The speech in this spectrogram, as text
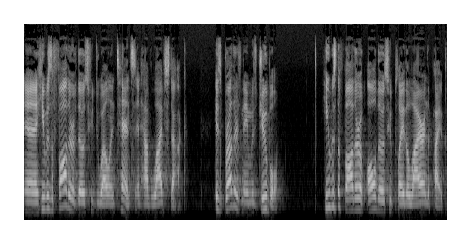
and he was the father of those who dwell in tents and have livestock. His brother's name was Jubal. He was the father of all those who play the lyre and the pipe.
